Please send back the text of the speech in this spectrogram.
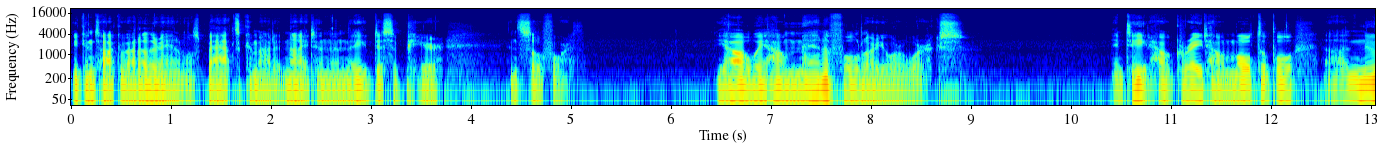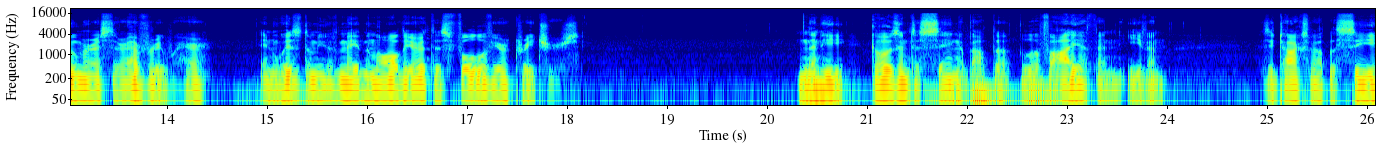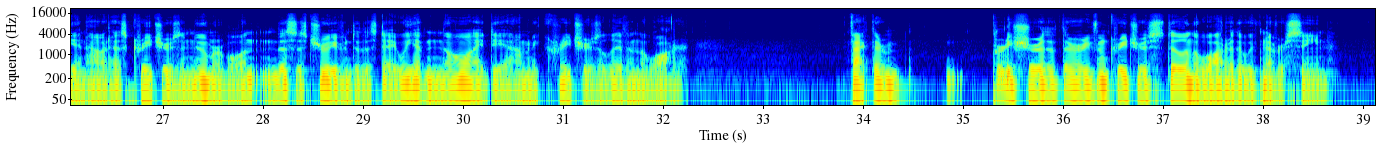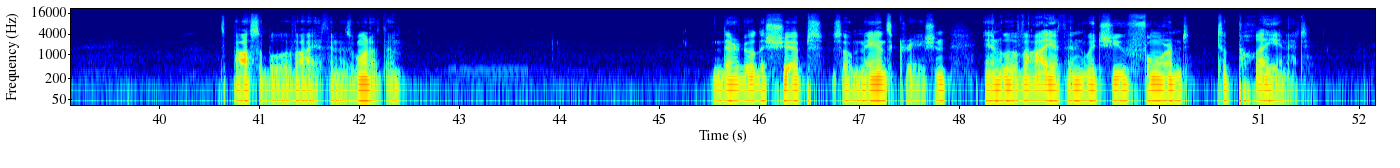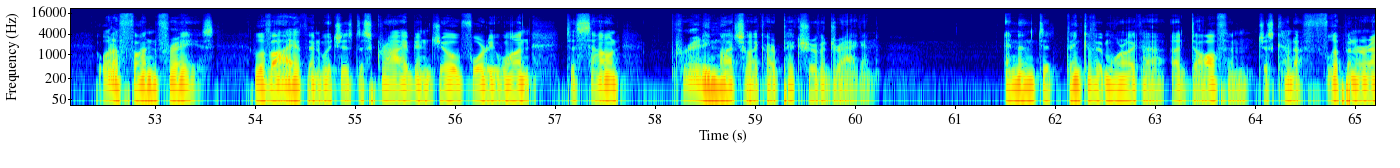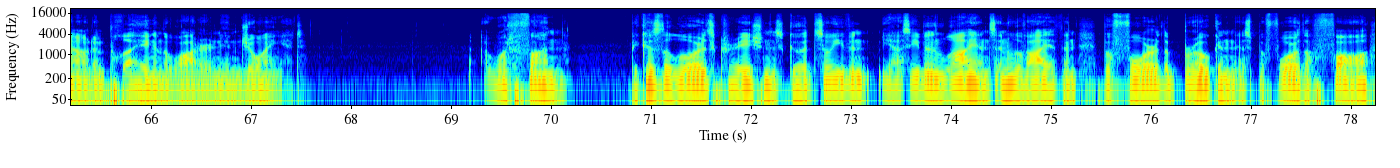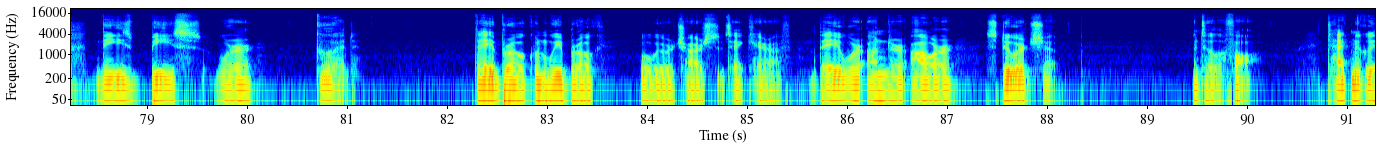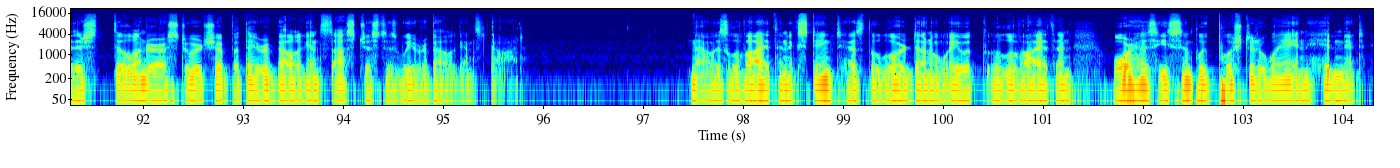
You can talk about other animals. Bats come out at night and then they disappear, and so forth. Yahweh, how manifold are your works. Indeed, how great, how multiple, uh, numerous, they're everywhere. In wisdom you have made them all. The earth is full of your creatures. And then he goes in to sing about the Leviathan, even, as he talks about the sea and how it has creatures innumerable. And this is true even to this day. We have no idea how many creatures live in the water. In fact, they're pretty sure that there are even creatures still in the water that we've never seen. It's possible Leviathan is one of them. There go the ships, so man's creation, and Leviathan, which you formed to play in it. What a fun phrase. Leviathan, which is described in Job 41 to sound pretty much like our picture of a dragon. And then to think of it more like a, a dolphin, just kind of flipping around and playing in the water and enjoying it. What fun! Because the Lord's creation is good. So even yes, even lions and leviathan before the brokenness, before the fall, these beasts were good. They broke when we broke what we were charged to take care of. They were under our stewardship until the fall. Technically, they're still under our stewardship, but they rebel against us just as we rebel against God. Now, is Leviathan extinct? Has the Lord done away with the Leviathan? Or has he simply pushed it away and hidden it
